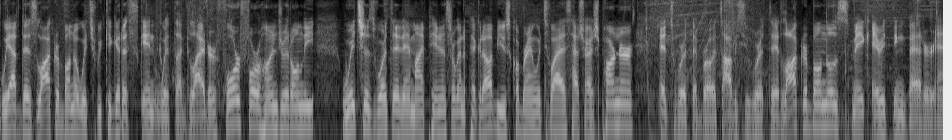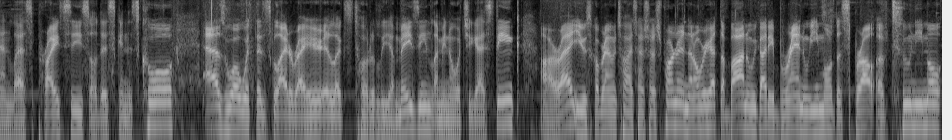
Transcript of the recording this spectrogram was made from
We have this locker bundle which we could get a skin with a glider for 400 only which is worth it in my opinion. So we're gonna pick it up. Use code brand with twice hashtag partner. It's worth it, bro. It's obviously worth it. Locker bundles make everything better and less pricey. So this skin is cool. As well with this glider right here, it looks totally amazing. Let me know what you guys think. All right, use code brand twice hashtag partner. And then over here at the bottom, we got a brand new emote, the Sprout of Tune emote,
